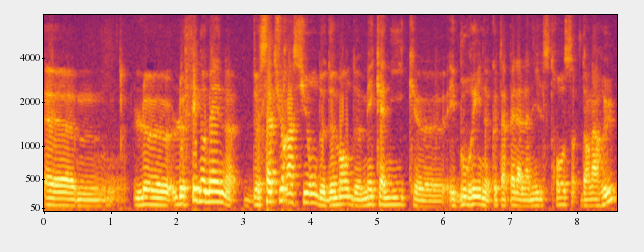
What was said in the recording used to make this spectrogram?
le, phénomène de saturation de demandes mécaniques et bourrines que tu appelles à la Neil Strauss dans la rue,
